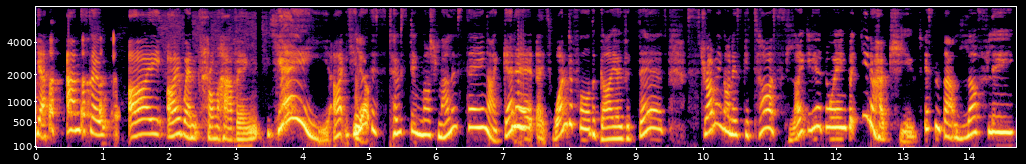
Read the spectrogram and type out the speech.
Yeah, and so I I went from having yay, I, you know this toasting marshmallows thing. I get it. It's wonderful. The guy over there strumming on his guitar, slightly annoying, but you know how cute. Isn't that lovely?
